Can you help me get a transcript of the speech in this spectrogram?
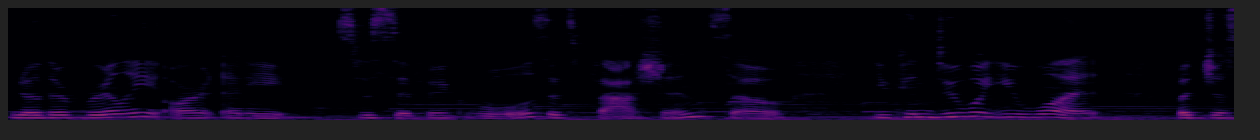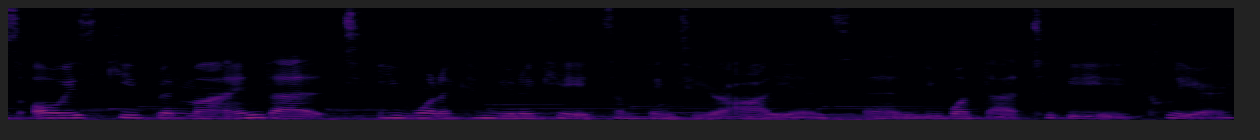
You know there really aren't any specific rules, it's fashion so you can do what you want but just always keep in mind that you want to communicate something to your audience and you want that to be clear.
